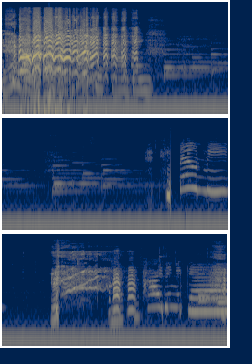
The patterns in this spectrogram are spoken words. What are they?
is hiding. Found me. Max is hiding again.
